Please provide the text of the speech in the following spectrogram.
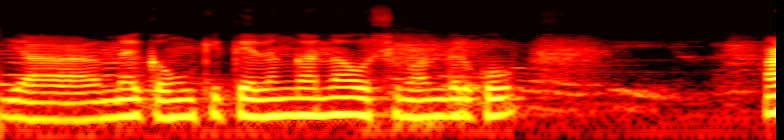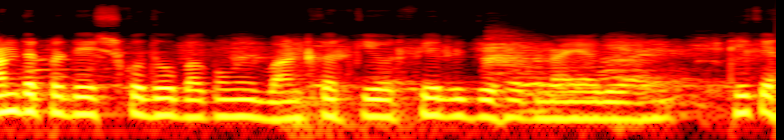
या मैं कहूँ कि तेलंगाना और सीमांध्र को आंध्र प्रदेश को दो भागों में बांट करके और फिर जो है बनाया गया है, ठीक है?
